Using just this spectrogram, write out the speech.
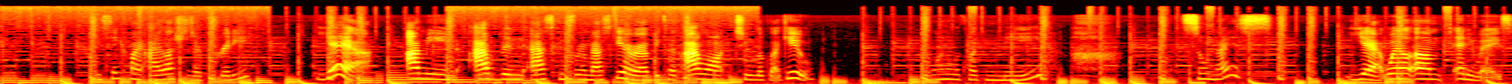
You think my eyelashes are pretty? Yeah. I mean, I've been asking for your mascara because I want to look like you. You want to look like me? That's so nice. Yeah, well, um, anyways.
